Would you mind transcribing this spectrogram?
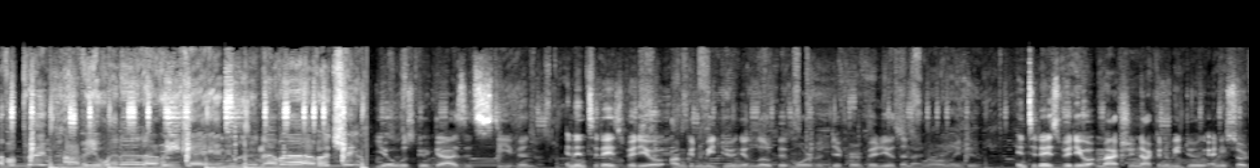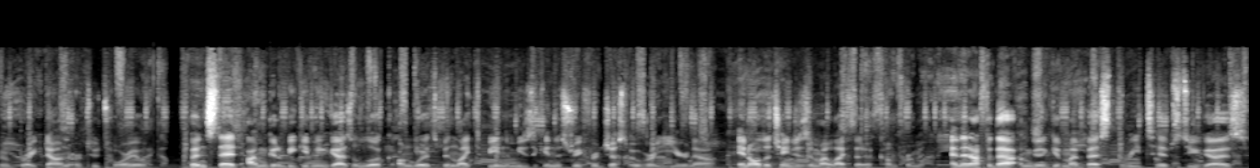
ever play me. I be winning every game, you can never ever. Yo, what's good guys, it's Steven, and in today's video, I'm going to be doing a little bit more of a different video than I normally do. In today's video, I'm actually not going to be doing any sort of breakdown or tutorial, but instead, I'm going to be giving you guys a look on what it's been like to be in the music industry for just over a year now, and all the changes in my life that have come from it. And then after that, I'm going to give my best three tips to you guys,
